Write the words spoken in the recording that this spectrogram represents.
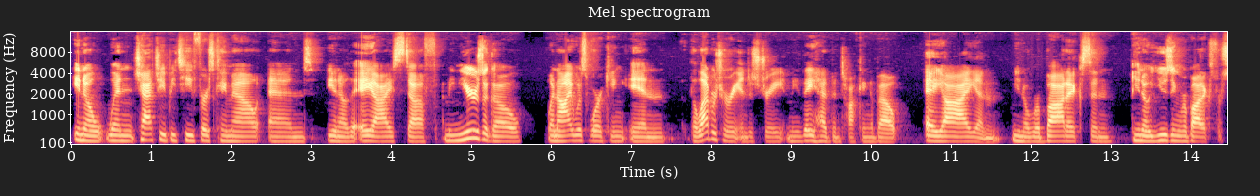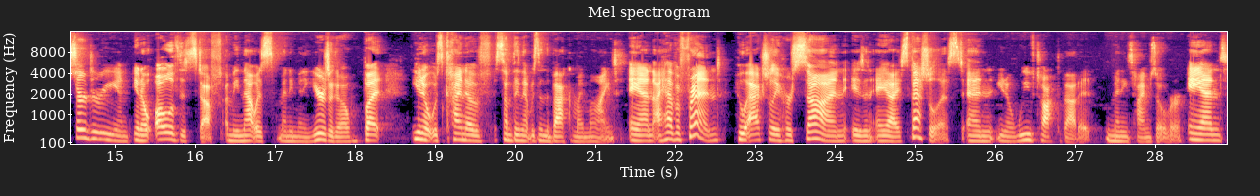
You know, when ChatGPT first came out and, you know, the AI stuff, I mean, years ago, when I was working in the laboratory industry, I mean, they had been talking about AI and, you know, robotics and, you know, using robotics for surgery and, you know, all of this stuff. I mean, that was many, many years ago, but, you know, it was kind of something that was in the back of my mind. And I have a friend who actually her son is an AI specialist. And, you know, we've talked about it many times over. And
